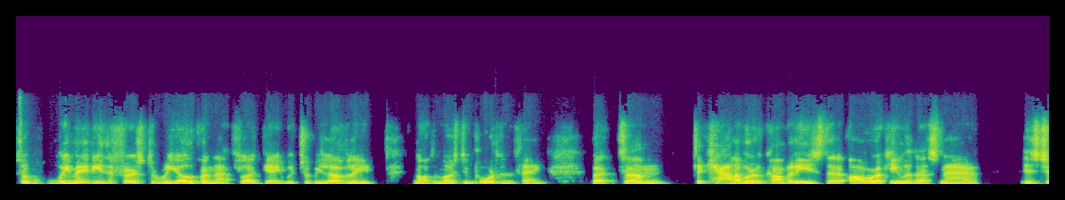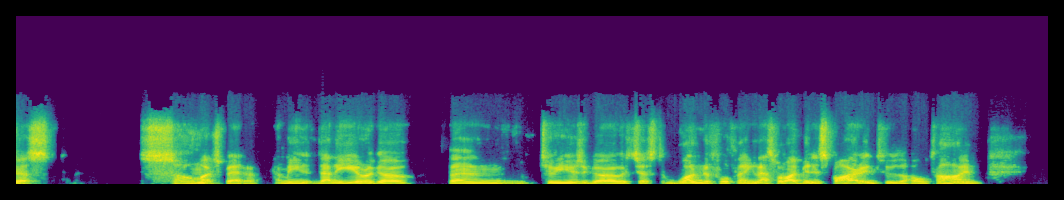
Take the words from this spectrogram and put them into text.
So we may be the first to reopen that floodgate, which will be lovely, not the most important thing. But um, the caliber of companies that are working with us now is just so much better. I mean, than a year ago, than two years ago. It's just a wonderful thing. And that's what I've been aspiring to the whole time.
